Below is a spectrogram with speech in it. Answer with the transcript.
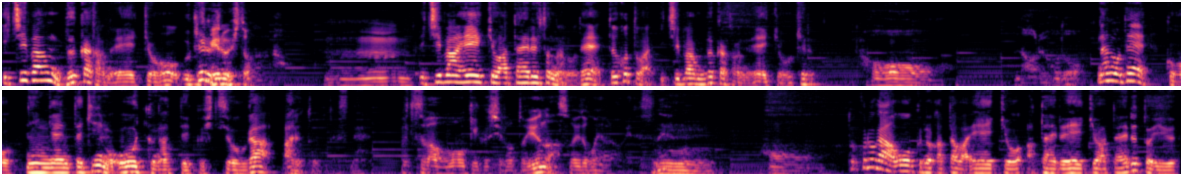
一番部下からの影響を受ける受ける人なんだ。うーん。一番影響を与える人なので、ということは一番部下からの影響を受ける。ほう。なるほど。なので、こう、人間的にも大きくなっていく必要があるということですね。器を大きくしろというのはそういうところにあるわけですね。うん。ほところが多くの方は影響を与える、影響を与えるという、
